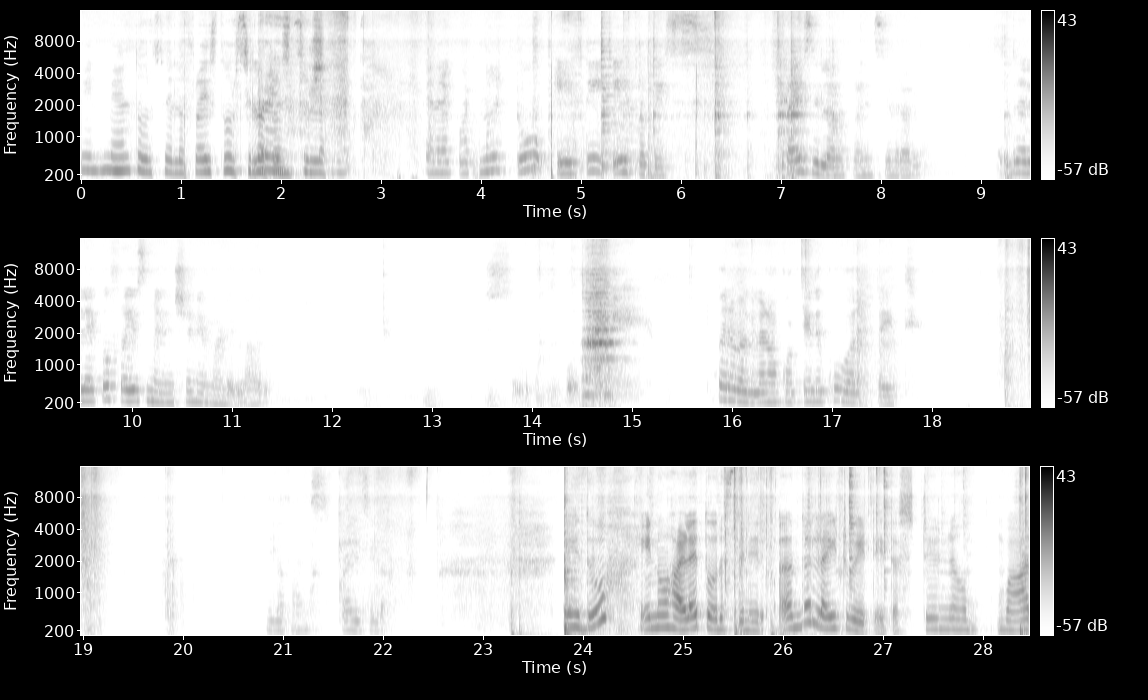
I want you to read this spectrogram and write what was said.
ಪ್ರೈಸ್ ಮೇಲೆ ತೋರಿಸಿಲ್ಲ ಪ್ರೈಸ್ ತೋರಿಸಿಲ್ಲ ತೋರಿಸಿಲ್ಲ. ಅಂದರೆ ಒಟ್ಟಿನಲ್ಲಿ two eighty eight rupees price ಇಲ್ಲ ಫ್ರೆಂಡ್ಸ್ ಇದರಲ್ಲಿ. ಇದರಲ್ಲಿ ಯಾಕೋ ಪ್ರೈಸ್ ಮೆನ್ಷನೇ ಮಾಡಿಲ್ಲ ಅವರು. ಪರವಾಗಿಲ್ಲ ನಾವು ಕೊಟ್ಟಿದ್ದಕ್ಕೂ ವರ್ತ್ ಐತಿ. ಇಲ್ಲ ಫ್ರೆಂಡ್ಸ್ ಪ್ರೈಸ್ ಇಲ್ಲ. ಇದು ಇನ್ನು ಹಳೆ ತೋರಿಸ್ತೀನಿ ಅಂದರೆ ಲೈಟ್ ವೆಯ್ಟ್ ಐತೆ. ಅಷ್ಟೇನು ಭಾರ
